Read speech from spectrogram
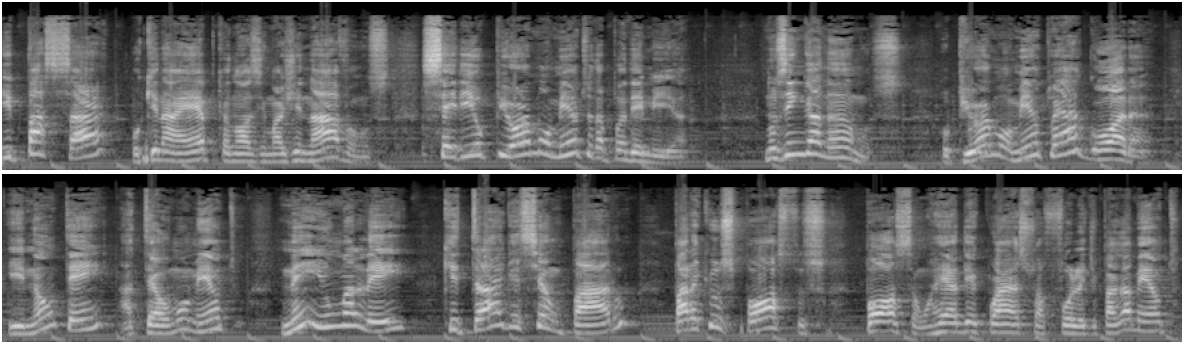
e passar o que na época nós imaginávamos seria o pior momento da pandemia. Nos enganamos. O pior momento é agora e não tem, até o momento, nenhuma lei que traga esse amparo para que os postos possam readequar sua folha de pagamento,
